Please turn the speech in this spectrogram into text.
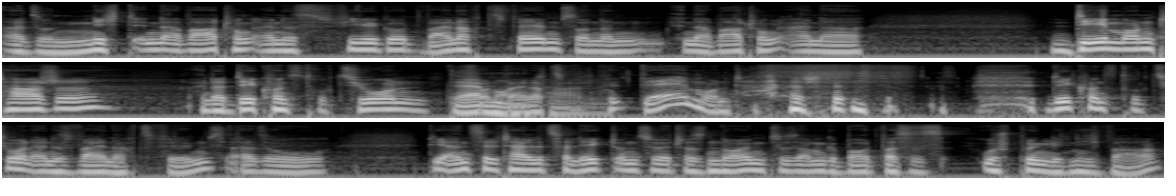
Also nicht in Erwartung eines Feelgood-Weihnachtsfilms, sondern in Erwartung einer Demontage, einer Dekonstruktion Der von Montage. Weihnachts Demontage. Dekonstruktion eines Weihnachtsfilms, also die Einzelteile zerlegt und zu etwas Neuem zusammengebaut, was es ursprünglich nicht war.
